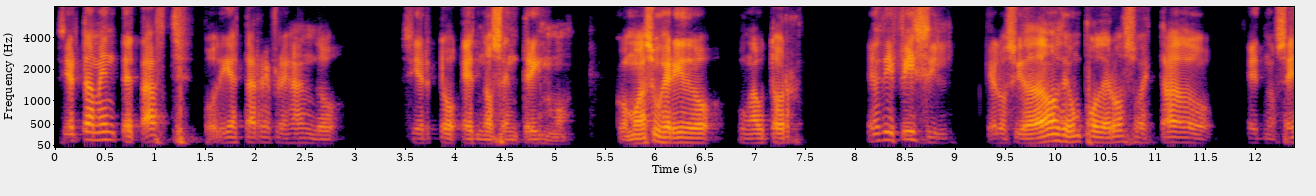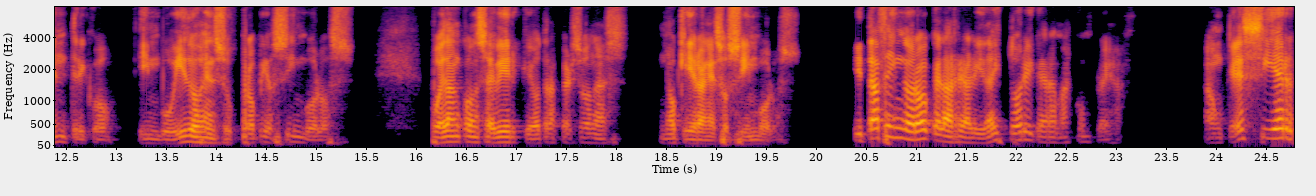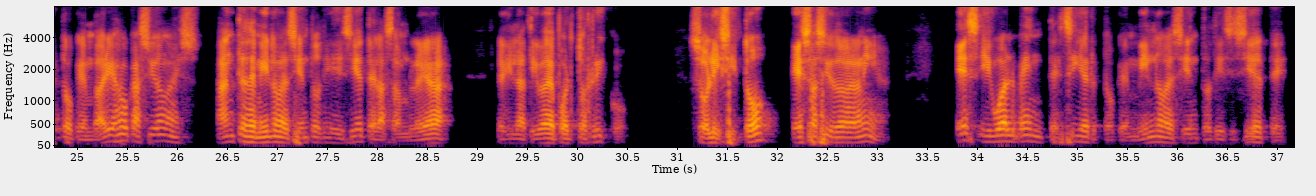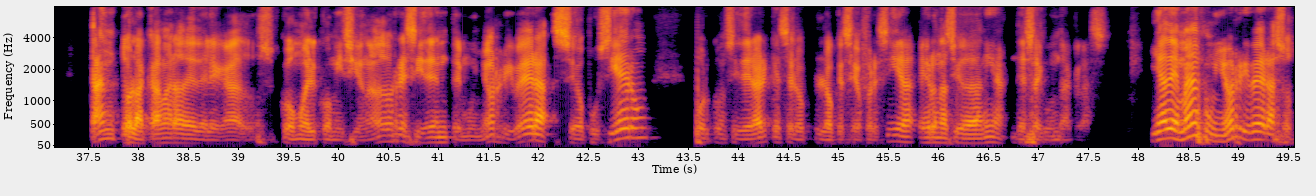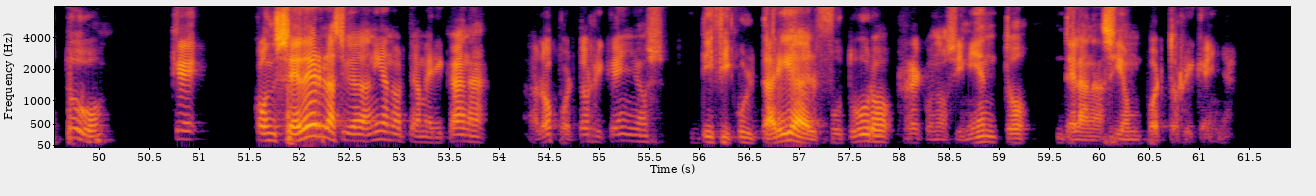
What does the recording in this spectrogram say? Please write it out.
Ciertamente Taft podía estar reflejando cierto etnocentrismo. Como ha sugerido un autor, es difícil que los ciudadanos de un poderoso Estado etnocéntrico, imbuidos en sus propios símbolos, puedan concebir que otras personas no quieran esos símbolos. Y Taft ignoró que la realidad histórica era más compleja. Aunque es cierto que en varias ocasiones, antes de 1917, la Asamblea Legislativa de Puerto Rico solicitó esa ciudadanía, es igualmente cierto que en 1917, tanto la Cámara de Delegados como el comisionado residente Muñoz Rivera se opusieron por considerar que lo, lo que se ofrecía era una ciudadanía de segunda clase. Y además Muñoz Rivera sostuvo que conceder la ciudadanía norteamericana a los puertorriqueños dificultaría el futuro reconocimiento de la nación puertorriqueña.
